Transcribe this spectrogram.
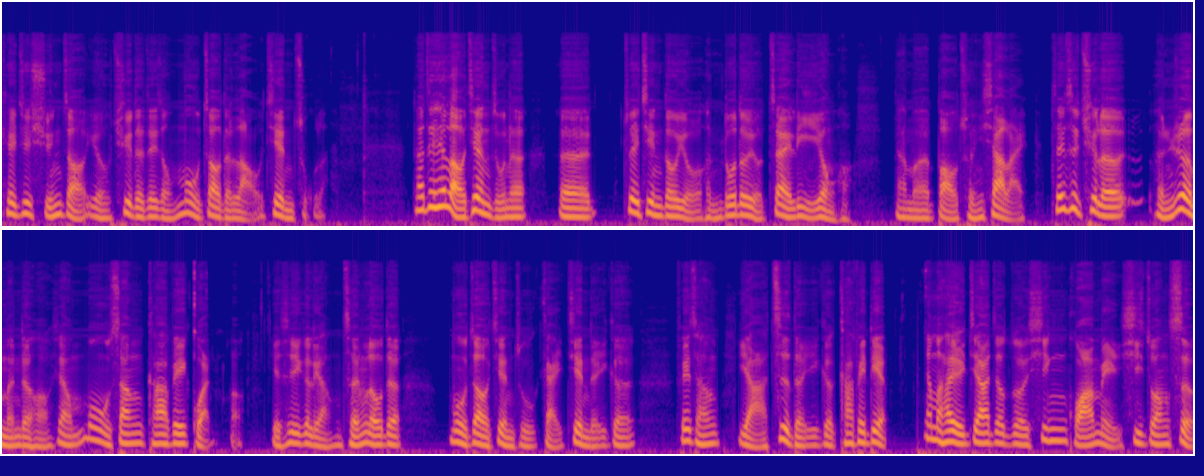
可以去寻找有趣的这种木造的老建筑了。那这些老建筑呢，呃，最近都有很多都有再利用哈，那么保存下来。这次去了很热门的哈，像木商咖啡馆啊，也是一个两层楼的。木造建筑改建的一个非常雅致的一个咖啡店，那么还有一家叫做新华美西装社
